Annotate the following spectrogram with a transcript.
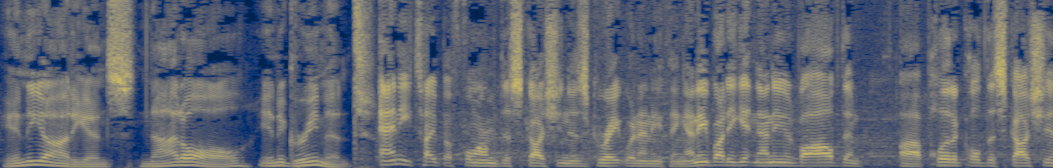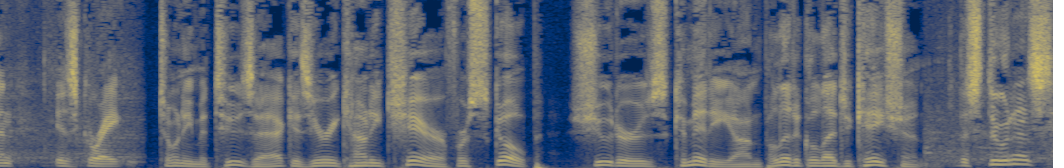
In the audience, not all in agreement. Any type of forum discussion is great with anything. Anybody getting any involved in uh, political discussion is great. Tony Matuzak is Erie County Chair for SCOPE, Shooters Committee on Political Education. The students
